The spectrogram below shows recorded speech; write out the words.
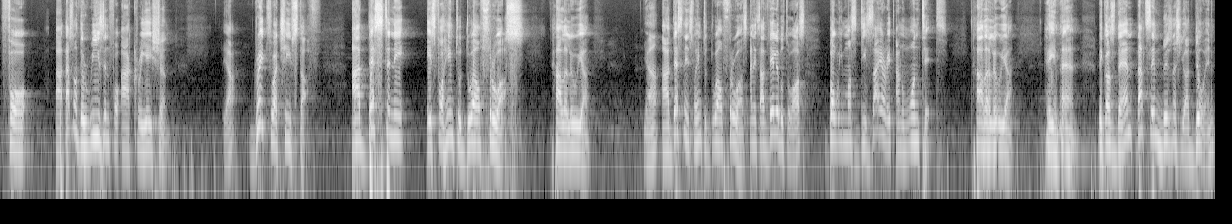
for uh, that's not the reason for our creation. Yeah. Great to achieve stuff. Our destiny is for Him to dwell through us. Hallelujah. Yeah. Our destiny is for Him to dwell through us, and it's available to us, but we must desire it and want it. Hallelujah. Amen. Because then that same business you are doing,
